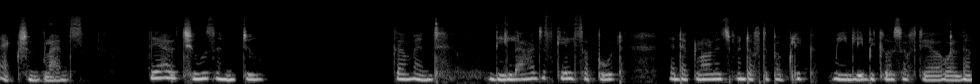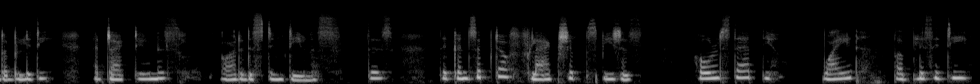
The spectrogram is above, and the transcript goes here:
action plans. They are chosen to commend the large scale support and acknowledgement of the public mainly because of their vulnerability, attractiveness, or distinctiveness. Thus, the concept of flagship species holds that the wide publicity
